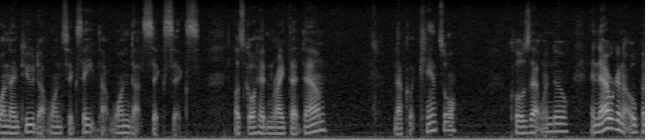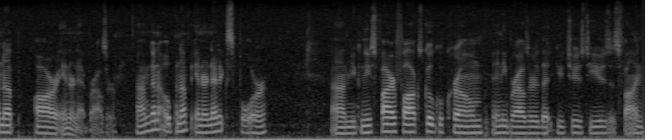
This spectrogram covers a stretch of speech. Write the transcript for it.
192.168.1.66. Let's go ahead and write that down. Now click cancel, close that window, and now we're going to open up our internet browser. I'm going to open up Internet Explorer. Um, you can use Firefox, Google Chrome, any browser that you choose to use is fine.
